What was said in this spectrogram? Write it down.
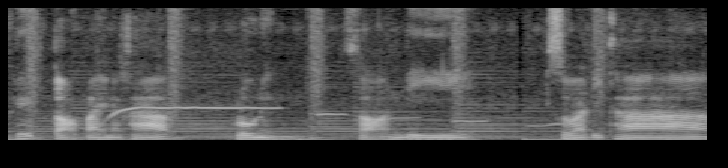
คลิปต่อไปนะครับ ครูหนึ่งสอนดี สวัสดีครับ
